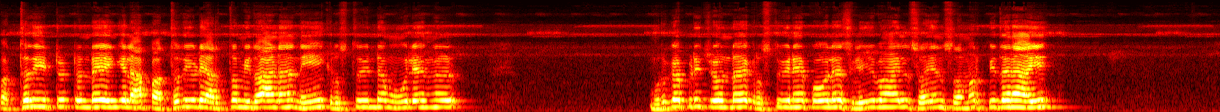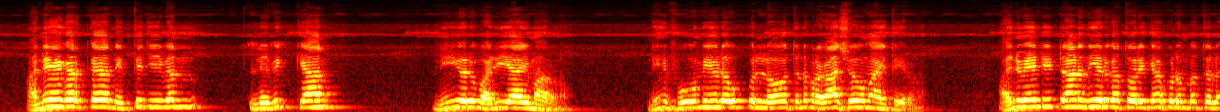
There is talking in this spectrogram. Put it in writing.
പദ്ധതി ഇട്ടിട്ടുണ്ടെങ്കിൽ ആ പദ്ധതിയുടെ അർത്ഥം ഇതാണ്. നീ ക്രിസ്തുവിന്റെ മൂല്യങ്ങൾ മുറുകെ പിടിച്ചുകൊണ്ട് ക്രിസ്തുവിനെ പോലെ സ്ലീവായിൽ സ്വയം സമർപ്പിതനായി അനേകർക്ക് നിത്യജീവൻ ലഭിക്കാൻ നീ ഒരു വഴിയായി മാറണം. നീ ഭൂമിയുടെ ഉപ്പും ലോകത്തിന്റെ പ്രകാശവുമായി തീരണം. അതിനു വേണ്ടിയിട്ടാണ് നീ ഒരു കത്തോലിക്ക കുടുംബത്തിൽ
